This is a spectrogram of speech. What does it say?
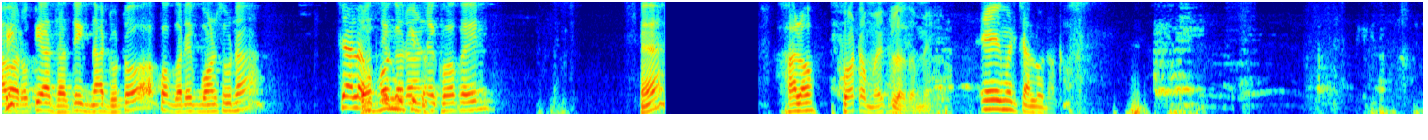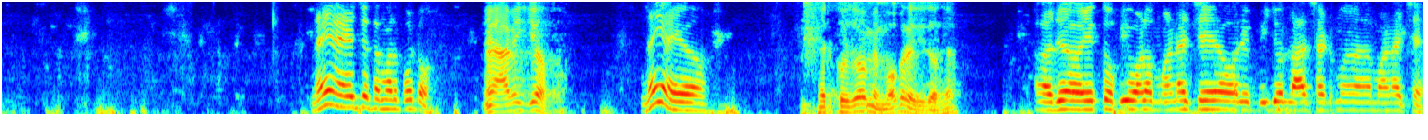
આવા રૂપિયા ધરતી ના ઢૂટો કો ગરીબ માણસો ના? ચાલો ફોન મૂકી રસીકરણ ને ખો કહીને. હે? હાલો? ફોટો મોકલો તમે. એક મિનિટ ચાલુ રાખો. નહીં આવ્યો છે તમારો ફોટો. એ આવી ગયો? નહીં આવ્યો. સરખું જો મેં મોકલી દીધો છે. એક ટોપી વાળો માણસ છે ઓર બીજો લાલ શર્ટમાં માણસ છે.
